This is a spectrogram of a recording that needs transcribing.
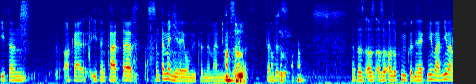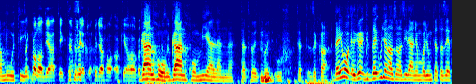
Ethan akár Ethan Carter, azt szerintem mennyire jól működne már, mint Abszolút. Tehát Abszolút. Ez, tehát az, az, az, azok működnének. Nyilván, nyilván a multi... Ez a kalandjáték, nem ezek... ugye csak, hogy a, aki a hallgató... Gun Home, Gun Home milyen lenne? Tehát, hogy, mm-hmm. hogy uff, tehát ezek a... De jó, de ugyanazon az irányon vagyunk, tehát azért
